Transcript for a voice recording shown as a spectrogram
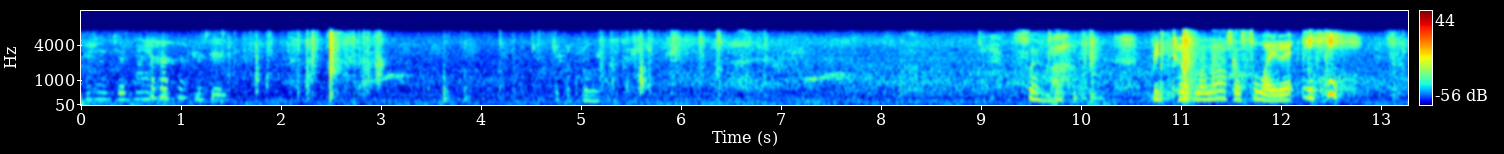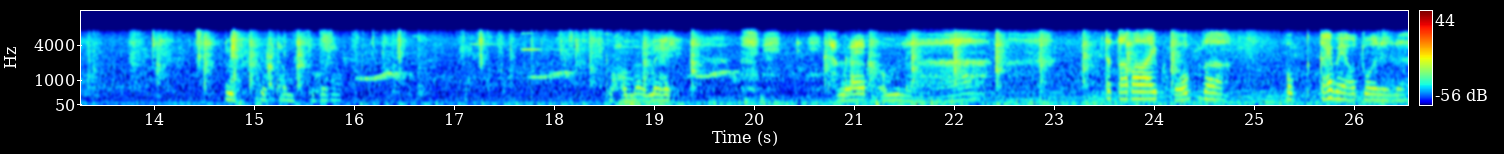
ให้เช็ดให้ให้ฟิว แป๊บนึงส วยมากปิดเทอมแล้วหน้าสวยๆเลยดูดูทำดูเขาทำดูเขามองแม่ดิทำไรผมเหรอจะทำอะไรผมเหรอผมใกล้แมวตัวหนึ่งนะ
